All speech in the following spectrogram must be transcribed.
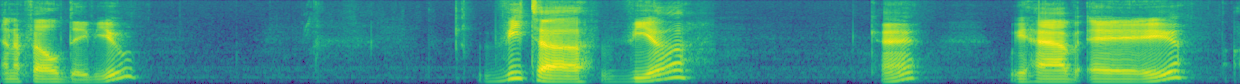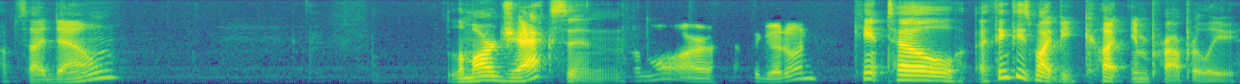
NFL debut. Vita Vea. Okay. We have a upside down. Lamar Jackson. Lamar, that's a good one. Can't tell. I think these might be cut improperly.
